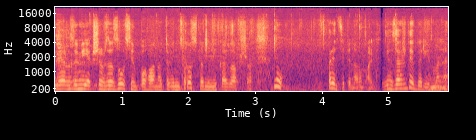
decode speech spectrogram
я розумію, якщо вже зовсім погано, то він просто мені казав, що ну принципі нормально. Він завжди беріг мене.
